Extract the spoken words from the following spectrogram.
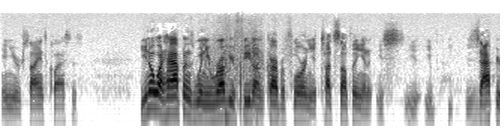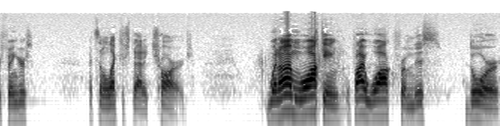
in your science classes? You know what happens when you rub your feet on the carpet floor and you touch something and you, you, you zap your fingers? That's an electrostatic charge. When I'm walking, if I walk from this door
